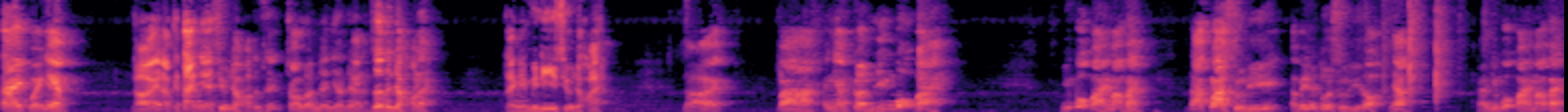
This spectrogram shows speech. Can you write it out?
tai của anh em. Đấy là cái tai nghe siêu nhỏ tôi sẽ cho gần cho anh em này rất là nhỏ này. Tai nghe mini siêu nhỏ này. Đấy. Và anh em cần những bộ bài. Những bộ bài mã vạch. Đã qua xử lý ở bên này tôi xử lý rồi nha. Đấy, những bộ bài mã vạch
